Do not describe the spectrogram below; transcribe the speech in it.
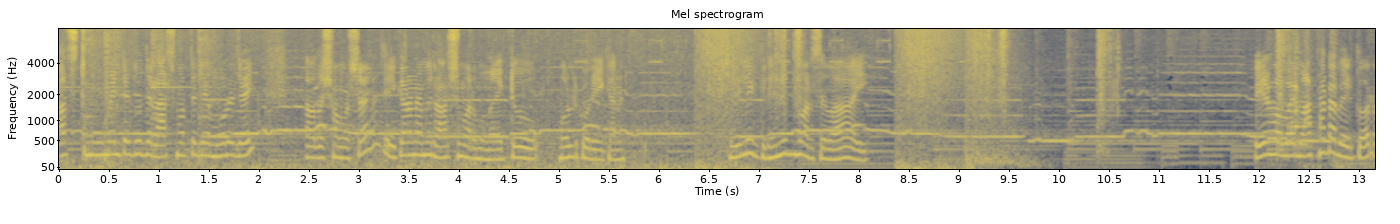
লাস্ট মুভমেন্টে যদি রাশ মারতে যাই, মরে যাই, তাহলে সমস্যা। এই কারণে আমি রাশ মারবো না, একটু হোল্ড করি এখানে। ছেলে গ্রেনেড মারছে ভাই। বের হ ভাই, মাথাটা বের কর।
